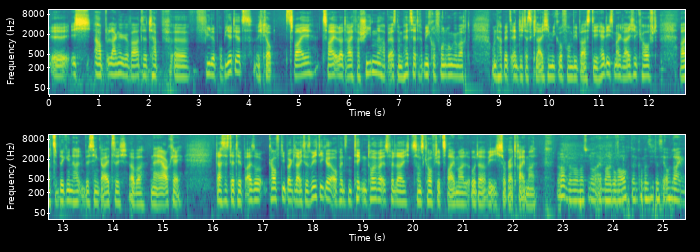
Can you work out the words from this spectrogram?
Äh, ich habe lange gewartet, habe äh, viele probiert jetzt. Ich glaube zwei, zwei oder drei verschiedene. Habe erst mit dem Headset-Mikrofon rumgemacht und habe jetzt endlich das gleiche Mikrofon wie Basti. Hätte ich es mal gleich gekauft, war zu Beginn halt ein bisschen geizig, aber naja, okay. Das ist der Tipp. Also kauft lieber gleich das Richtige, auch wenn es ein Ticken teurer ist vielleicht, sonst kauft ihr zweimal oder wie ich sogar dreimal. Ja, wenn man was nur einmal braucht, dann kann man sich das ja auch leihen.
